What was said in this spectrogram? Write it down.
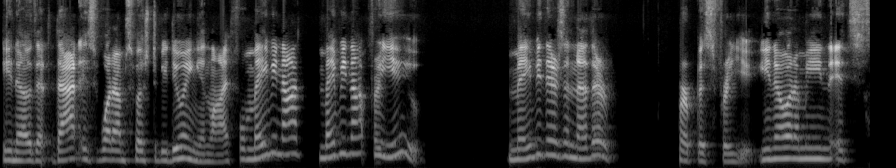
you know that that is what i'm supposed to be doing in life. Well maybe not maybe not for you. Maybe there's another purpose for you. You know what i mean? It's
